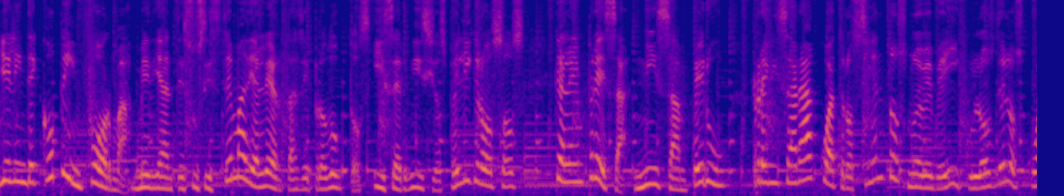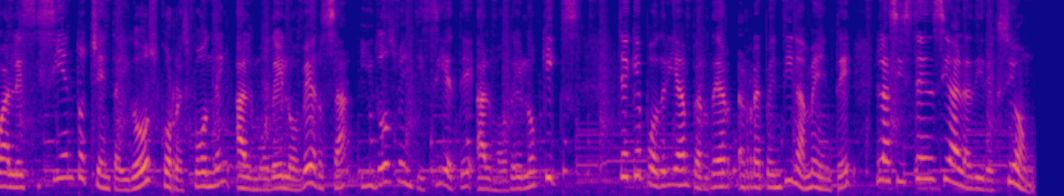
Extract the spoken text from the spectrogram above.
Y el Indecopi informa, mediante su sistema de alertas de productos y servicios peligrosos, que la empresa Nissan Perú revisará 409 vehículos, de los cuales 182 corresponden al modelo Versa y 227 al modelo Kicks, ya que podrían perder repentinamente la asistencia a la dirección,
